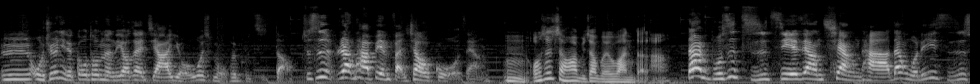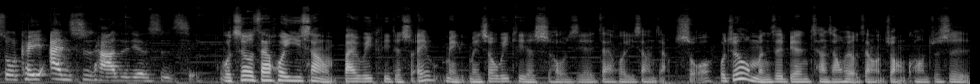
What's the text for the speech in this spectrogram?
嗯，我觉得你的沟通能力要再加油。为什么我会不知道？就是让他变反效果这样。嗯，我是讲话比较委婉的啦，当然不是直接这样呛他，但我的意思是说，可以暗示他这件事情。我只有在会议上 by weekly 的时候，哎，每每周 weekly 的时候，直接在会议上讲说，我觉得我们这边常常会有这样的状况，就是。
